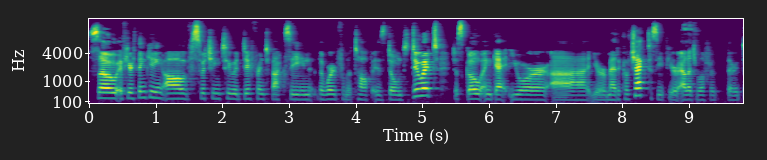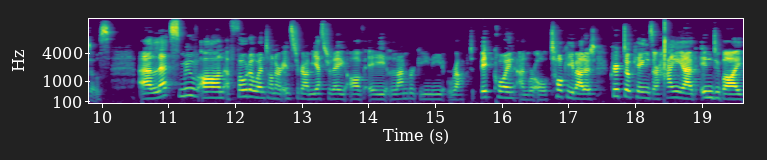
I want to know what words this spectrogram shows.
So if you're thinking of switching to a different vaccine, the word from the top is don't do it. Just go and get your uh, your medical check to see if you're eligible for the third dose. Uh, let's move on. A photo went on our Instagram yesterday of a Lamborghini wrapped Bitcoin, and we're all talking about it. Crypto kings are hanging out in Dubai,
